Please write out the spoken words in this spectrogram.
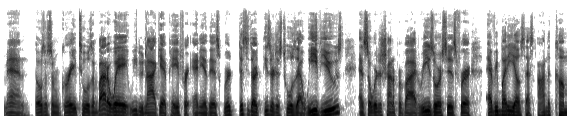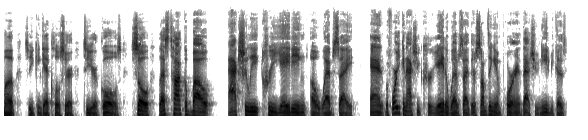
Man, those are some great tools. And by the way, we do not get paid for any of this. We're this is our these are just tools that we've used. And so we're just trying to provide resources for everybody else that's on the come up so you can get closer to your goals. So let's talk about actually creating a website. And before you can actually create a website, there's something important that you need because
